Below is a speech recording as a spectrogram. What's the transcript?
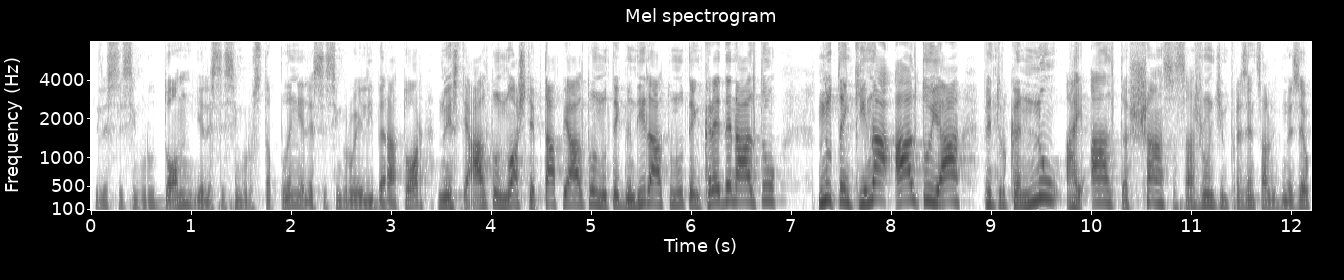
El este singurul domn, El este singurul stăpân, El este singurul eliberator, nu este altul, nu aștepta pe altul, nu te gândi la altul, nu te încrede în altul, nu te închina altuia, pentru că nu ai altă șansă să ajungi în prezența lui Dumnezeu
